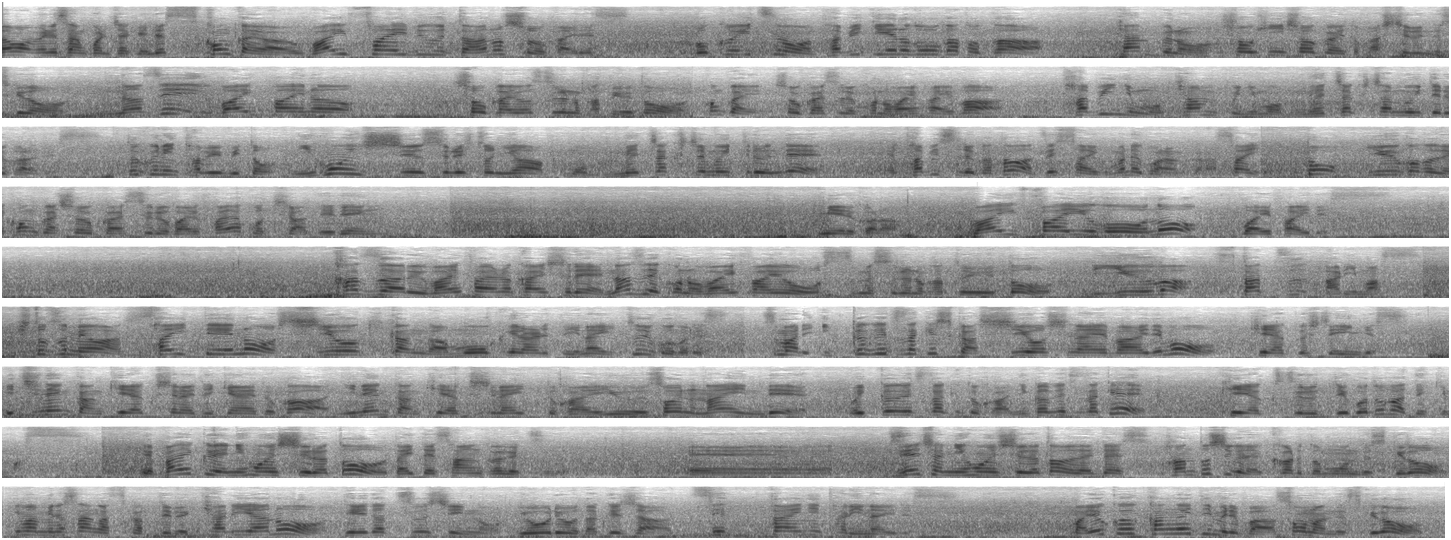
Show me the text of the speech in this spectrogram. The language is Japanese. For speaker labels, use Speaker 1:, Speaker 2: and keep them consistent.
Speaker 1: どうも皆さんこんにちはケンです。今回は Wi-Fi ルーターの紹介です。僕はいつも旅系の動画とかキャンプの商品紹介とかしてるんですけどなぜ Wi-Fi の紹介をするのかというと今回紹介するこの Wi-Fi は旅にもキャンプにもめちゃくちゃ向いてるからです。特に旅人日本一周する人にはもうめちゃくちゃ向いてるんで旅する方はぜひ最後までご覧ください。ということで今回紹介する Wi-Fi はこちらででん見えるかな？Wi-Fi O の Wi-Fi です。数ある Wi-Fi の会社でなぜこの Wi-Fi をおすすめするのかというと理由は2つあります。1つ目は最低の使用期間が設けられていないということです。つまり1ヶ月だけしか使用しない場合でも契約していいんです。1年間契約しないといけないとか2年間契約しないとかいうそういうのないんで1ヶ月だけとか2ヶ月だけ契約するっていうことができます。でバイクで日本一周だと大体3ヶ月。えー、転車日本一周だと大体半年ぐらいかかると思うんですけど今皆さんが使ってるキャリアのデータ通信の容量だけじゃ絶対に足りないです、まあ、よく考えてみればそうなんですけど、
